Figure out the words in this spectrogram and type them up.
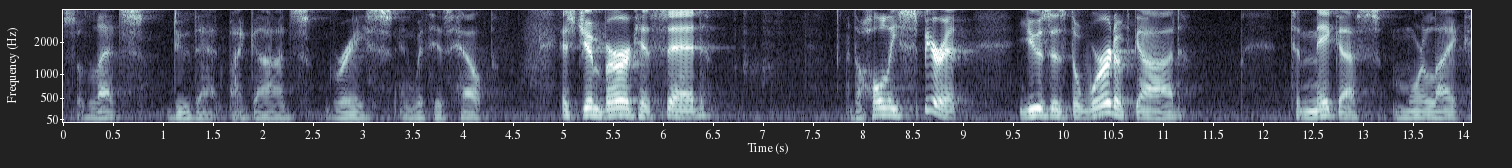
So, let's do that by God's grace and with His help. As Jim Berg has said, the Holy Spirit uses the Word of God to make us more like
